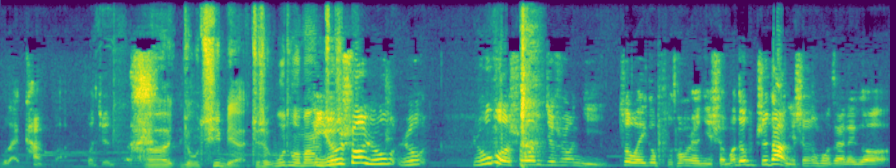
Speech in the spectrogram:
度来看吧。我觉得，呃有区别，就是乌托邦、就是，比如说，如如如果说，就是说你作为一个普通人，你什么都不知道，你生活在那个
